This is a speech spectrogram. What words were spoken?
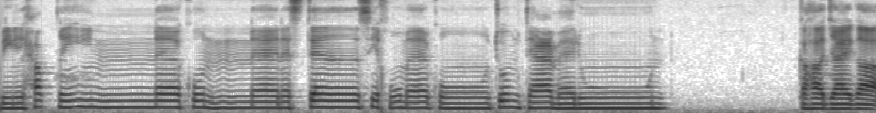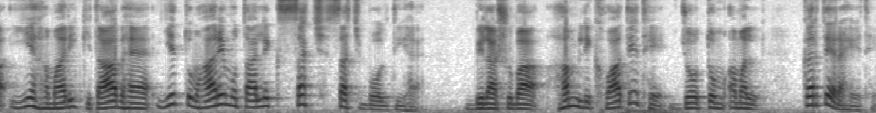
بالحق، إنا كنا نستنسخ ما كنتم تعملون۔ کہا جائے گا، یہ ہماری کتاب ہے، یہ تمہارے متعلق سچ سچ بولتی ہے۔ بلا شبہ ہم لکھواتے تھے جو تم عمل کرتے رہے تھے۔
